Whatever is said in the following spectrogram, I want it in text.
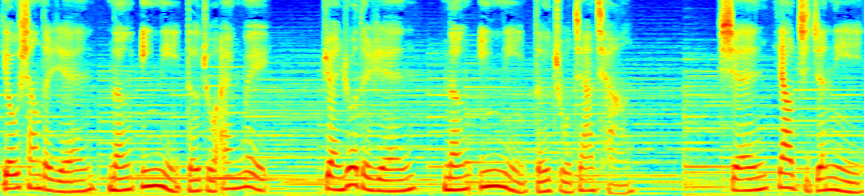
忧伤的人能因你得着安慰，软弱的人能因你得着加强。神要指着你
